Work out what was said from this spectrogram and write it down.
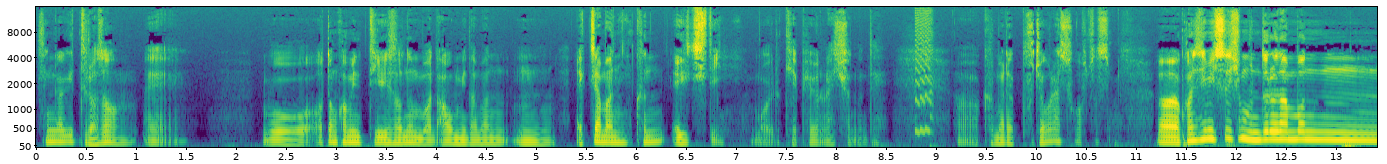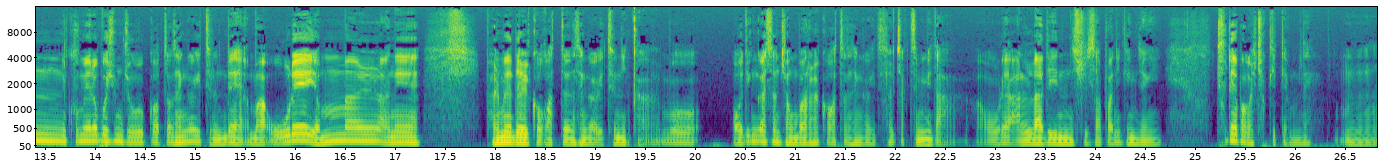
생각이 들어서 예. 뭐 어떤 커뮤니티에서는 뭐 나옵니다만 음, 액자만 큰 HD 뭐 이렇게 표현을 해주셨는데 어, 그 말에 부정을 할 수가 없었습니다. 어, 관심 있으신 분들은 한번 구매해 보시면 좋을 것 같다는 생각이 드는데 아마 올해 연말 안에 발매될 것 같다는 생각이 드니까 뭐 어딘가에선 정발을 할 것 같다는 생각이 살짝 듭니다. 올해 알라딘 실사판이 굉장히 초대박을 쳤기 때문에 음,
